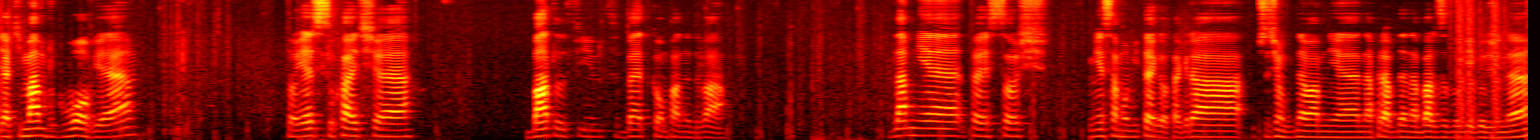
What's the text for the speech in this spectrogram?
jaki mam w głowie, to jest, słuchajcie, Battlefield Bad Company 2. Dla mnie to jest coś niesamowitego. Ta gra przyciągnęła mnie naprawdę na bardzo długie godziny.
